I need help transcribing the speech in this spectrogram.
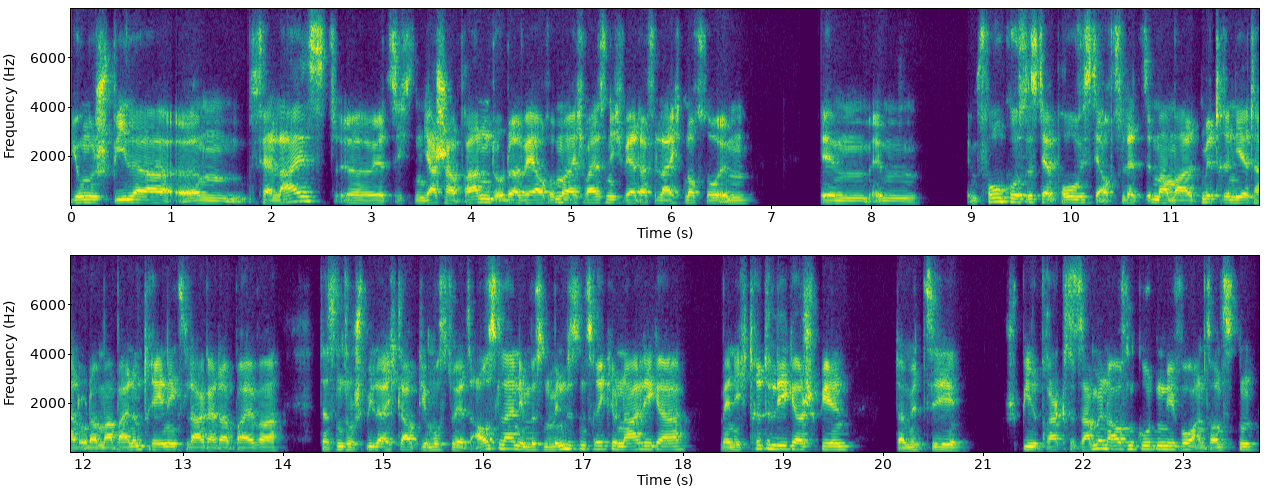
junge Spieler ähm, verleihst, äh, jetzt sich ein Jascha Brandt oder wer auch immer, ich weiß nicht, wer da vielleicht noch so im, im, im, im Fokus ist der Profis, der auch zuletzt immer mal mittrainiert hat oder mal bei einem Trainingslager dabei war. Das sind so Spieler, ich glaube, die musst du jetzt ausleihen, die müssen mindestens Regionalliga, wenn nicht dritte Liga spielen, damit sie Spielpraxis sammeln auf einem guten Niveau. Ansonsten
